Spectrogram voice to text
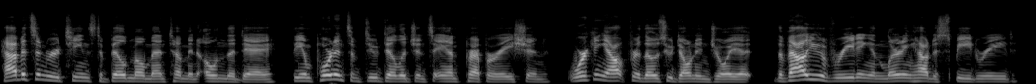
habits and routines to build momentum and own the day, the importance of due diligence and preparation, working out for those who don't enjoy it, the value of reading and learning how to speed read,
